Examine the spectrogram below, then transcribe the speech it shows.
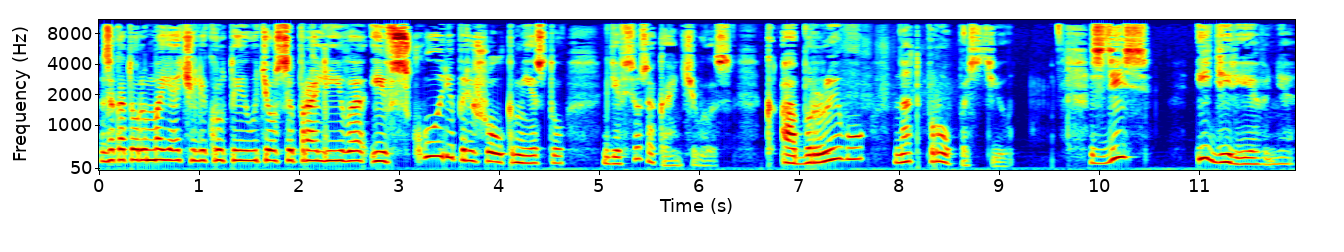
за которым маячили крутые утесы пролива, и вскоре пришел к месту, где все заканчивалось, к обрыву над пропастью. Здесь и деревня,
